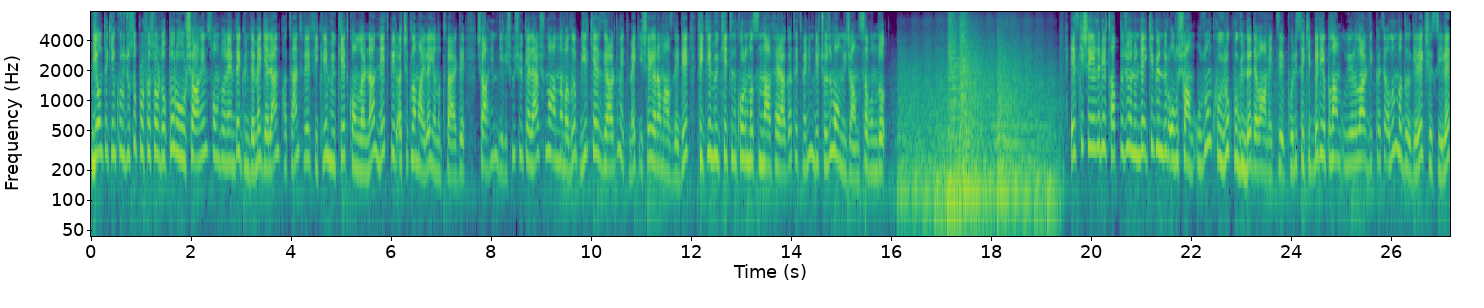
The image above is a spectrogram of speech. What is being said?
Biontech'in kurucusu Profesör Doktor Uğur Şahin son dönemde gündeme gelen patent ve fikri mülkiyet konularına net bir açıklamayla yanıt verdi. Şahin gelişmiş ülkeler şunu anlamalı bir kez yardım etmek işe yaramaz dedi. Fikri mülkiyetin korunmasından feragat etmenin bir çözüm olmayacağını savundu. Eskişehir'de bir tatlıcı önünde iki gündür oluşan uzun kuyruk bugün de devam etti. Polis ekipleri yapılan uyarılar dikkate alınmadığı gerekçesiyle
